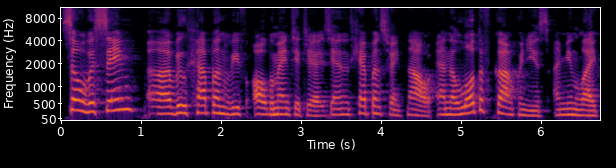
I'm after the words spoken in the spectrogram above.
so the same uh, will happen with augmented reality and it happens right now and a lot of companies i mean like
